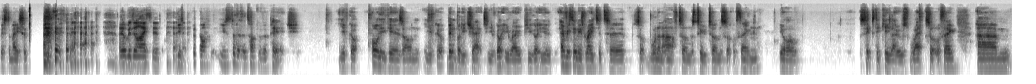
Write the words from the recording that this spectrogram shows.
Mister Mason. He'll be delighted. you, stood off, you stood at the top of a pitch. You've got all your gears on. You've got been buddy checked. You've got your rope. You have got your everything is rated to sort of one and a half tons, two tons, sort of thing. Mhm. You're sixty kilos wet, sort of thing, um,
